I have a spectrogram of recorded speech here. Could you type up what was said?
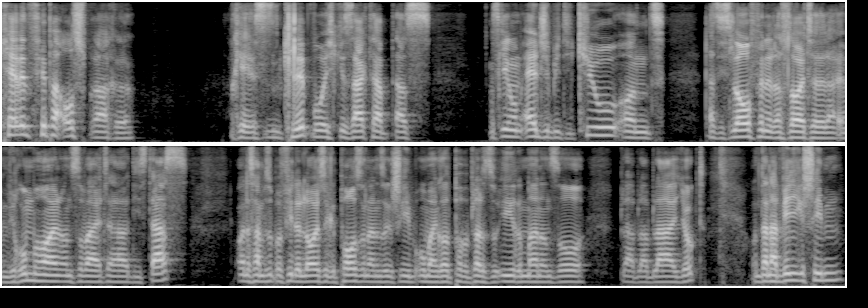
Kevins hippe Aussprache. Okay, es ist ein Clip, wo ich gesagt habe, dass es ging um LGBTQ und dass ich es low finde, dass Leute da irgendwie rumheulen und so weiter, dies, das. Und das haben super viele Leute gepostet und dann so geschrieben, oh mein Gott, Papa Platt ist so Ehrenmann und so, bla bla bla, juckt. Und dann hat Vedi geschrieben,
